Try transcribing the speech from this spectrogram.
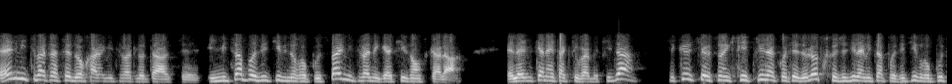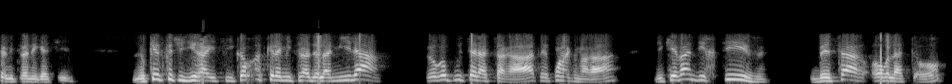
une mitzvah positive ne repousse pas une mitzvah négative dans ce cas-là. Et la est aktuva betida c'est que si elles sont écrites l'une à côté de l'autre que je dis la mitzvah positive repousse la mitzvah négative. Donc qu'est-ce que tu diras ici? Comment est-ce que la mitzvah de la mila peut repousser la tsarat? Répond la Gemara. Nikevan dirtiv besar orlato.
